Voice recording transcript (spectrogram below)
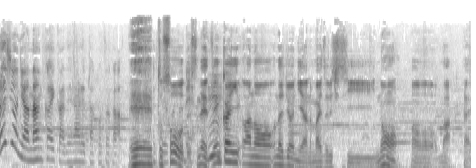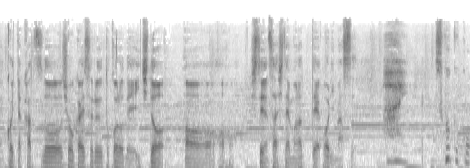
ラジオには何回か出られたことがえっとそうですね、うん、前回あの同じようにあの舞鶴市のまあこういった活動を紹介するところで一度出演させてもらっております。はいすごくこう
